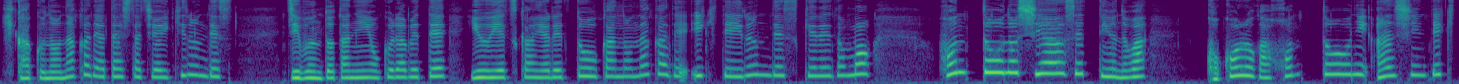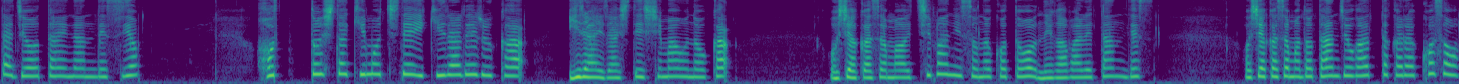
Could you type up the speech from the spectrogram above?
比較の中で私たちは生きるんです。自分と他人を比べて優越感や劣等感の中で生きているんですけれども本当の幸せっていうのは心が本当に安心できた状態なんですよ。ほっとした気持ちで生きられるかイライラしてしまうのかお釈迦様は一番にそのことを願われたんです。お釈迦様の誕生があったからこそ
